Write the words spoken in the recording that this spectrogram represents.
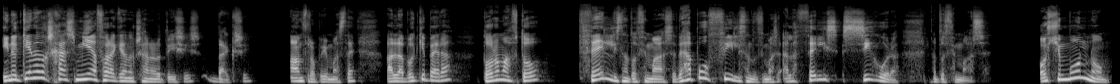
Είναι OK να το ξεχάσεις μία φορά και να το ξαναρωτήσεις. Εντάξει, άνθρωποι είμαστε. Αλλά από εκεί πέρα, το όνομα αυτό θέλεις να το θυμάσαι. Δεν θα πω οφείλεις να το θυμάσαι, αλλά θέλεις σίγουρα να το θυμάσαι. Όχι μόνο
